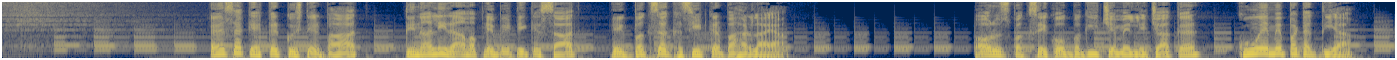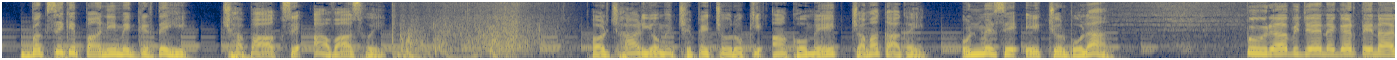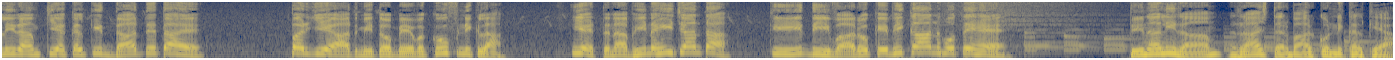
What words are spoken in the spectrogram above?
ऐसा कहकर कुछ देर बाद तेनालीराम अपने बेटे के साथ एक बक्सा घसीट कर बाहर लाया और उस बक्से को बगीचे में ले जाकर कुएँ में पटक दिया। बक्से के पानी में गिरते ही छपाक से आवाज़ हुई और झाड़ियों में छिपे चोरों की आँखों में चमक आ गई। उनमें से एक चोर बोला, पूरा विजयनगर तेनालीराम की अकल की दाद देता है। पर यह आदमी तो बेवकूफ़ निकला। ये इतना भी नहीं जानता कि दीवारों के भी कान होते हैं। तेनालीराम राज दरबार को निकल गया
